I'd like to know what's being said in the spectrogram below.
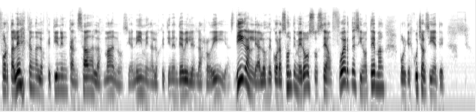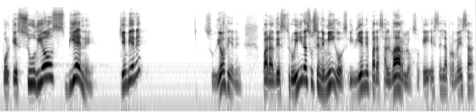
Fortalezcan a los que tienen cansadas las manos y animen a los que tienen débiles las rodillas. Díganle a los de corazón temeroso, sean fuertes y no teman, porque escucha el siguiente, porque su Dios viene. ¿Quién viene? Su Dios viene para destruir a sus enemigos y viene para salvarlos. ¿ok? Esta es la promesa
